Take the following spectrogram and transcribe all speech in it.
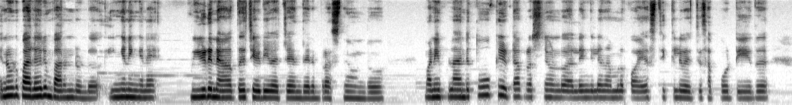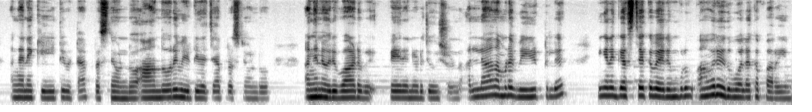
എന്നോട് പലരും പറഞ്ഞിട്ടുണ്ട് ഇങ്ങനെ ഇങ്ങനെ വീടിനകത്ത് ചെടി വെച്ച എന്തെങ്കിലും പ്രശ്നമുണ്ടോ? മണി പ്ലാന്റ് തൂക്കിയിട്ടാൽ പ്രശ്നമുണ്ടോ? അല്ലെങ്കിൽ നമ്മൾ കൊയ സ്റ്റിക്കിൽ വെച്ച് സപ്പോർട്ട് ചെയ്ത് അങ്ങനെ കയറ്റി വിട്ടാൽ പ്രശ്നമുണ്ടോ? ആന്തോറി വീട്ടിൽ വെച്ചാൽ പ്രശ്നമുണ്ടോ? അങ്ങനെ ഒരുപാട് പേര് എന്നോട് ചോദിച്ചിട്ടുണ്ട്. അല്ലാതെ നമ്മുടെ വീട്ടിൽ ഇങ്ങനെ ഗസ്റ്റൊക്കെ വരുമ്പോഴും അവരും ഇതുപോലെയൊക്കെ പറയും.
